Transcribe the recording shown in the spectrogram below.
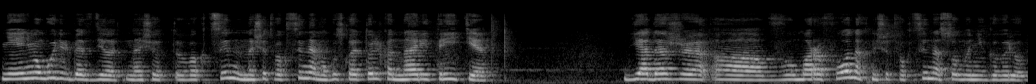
Не, я не могу, ребят, сделать насчет вакцины. Насчет вакцины я могу сказать только на ретрите. Я даже э, в марафонах насчет вакцины особо не говорю.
